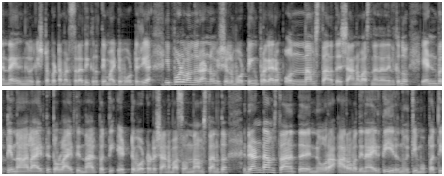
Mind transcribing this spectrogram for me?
തന്നെ നിങ്ങൾക്ക് ഇഷ്ടപ്പെട്ട മത്സരാർത്ഥി കൃത്യമായിട്ട് വോട്ട് ചെയ്യുക. ഇപ്പോൾ വന്നൊരു അൺഒഫീഷ്യൽ വോട്ടിംഗ് പ്രകാരം ഒന്നാം സ്ഥാനത്ത് ഷാനവാസ് നിലനിൽക്കുന്നു. എൺപത്തി നാലായിരത്തി തൊള്ളായിരത്തി നാൽപ്പത്തി എട്ട് വോട്ടോടെ ഷാനവാസ് ഒന്നാം സ്ഥാനത്ത്. രണ്ടാം സ്ഥാനത്ത് നൂറ അറുപതിനായിരത്തി ഇരുന്നൂറ്റി മുപ്പത്തി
